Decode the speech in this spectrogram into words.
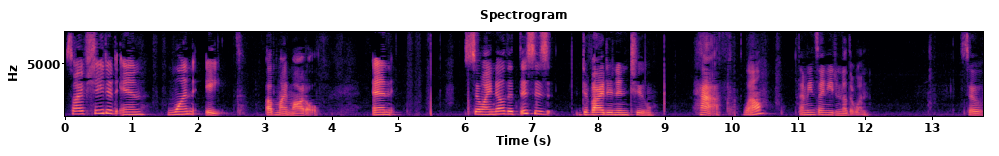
So I've shaded in 1 eighth of my model. And so I know that this is divided into half. Well, that means I need another one. So,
